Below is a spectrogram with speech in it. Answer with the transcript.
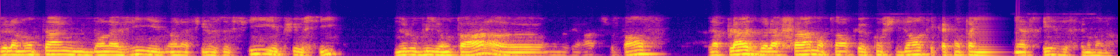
de la montagne dans la vie et dans la philosophie, et puis aussi, ne l'oublions pas, euh, on le verra, je pense, la place de la femme en tant que confidente et qu'accompagnatrice de ces moments-là.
